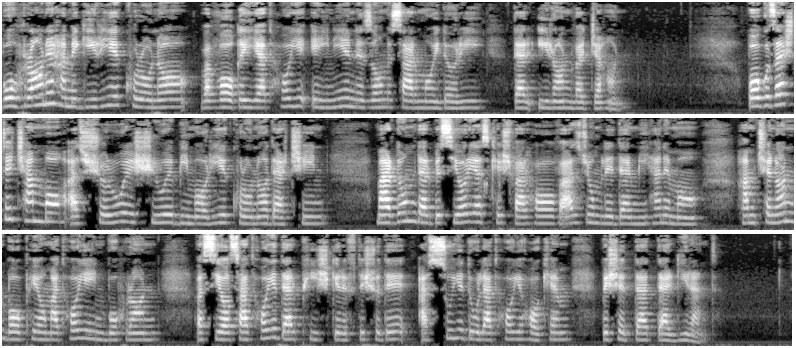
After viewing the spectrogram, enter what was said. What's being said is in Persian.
بحران همهگیری کرونا و واقعیتهای عینی نظام سرمایهداری در ایران و جهان. با گذشت چند ماه از شروع شیوع بیماری کرونا در چین مردم در بسیاری از کشورها و از جمله در میهن ما همچنان با پیامدهای این بحران و سیاستهای در پیش گرفته شده از سوی دولتهای حاکم به شدت درگیرند.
